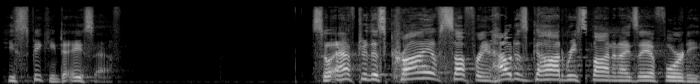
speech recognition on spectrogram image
He's speaking to Asaph. So, after this cry of suffering, how does God respond in Isaiah 40?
